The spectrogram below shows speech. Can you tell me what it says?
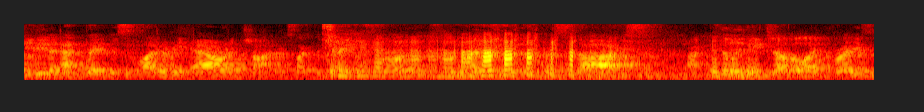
you need to update this slide every hour in China. It's like the Game of Thrones. the Starks are killing each other like crazy.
